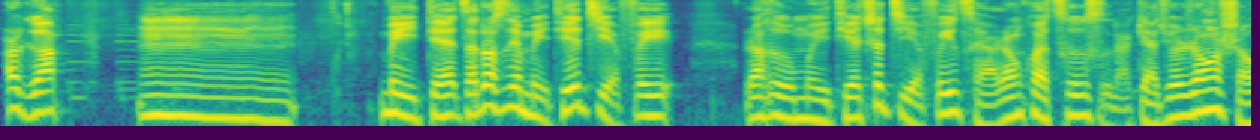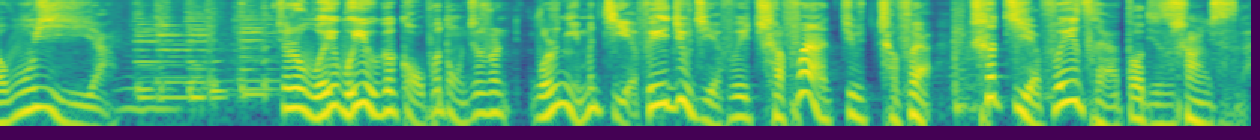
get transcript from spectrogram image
二哥，嗯，每天这段时间每天减肥，然后每天吃减肥餐，人快愁死了，感觉人生无意义呀、就是我我有个搞不懂，就是说我说你们减肥就减肥，吃饭就吃饭，吃减肥餐到底是啥意思了？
